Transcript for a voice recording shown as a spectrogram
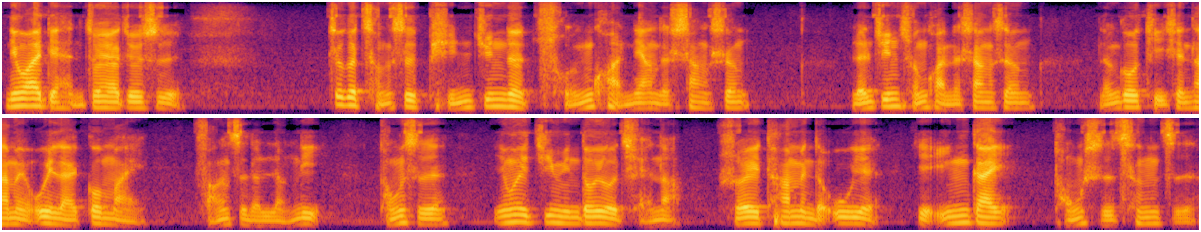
另外一点很重要，就是这个城市平均的存款量的上升，人均存款的上升，能够体现他们未来购买房子的能力。同时，因为居民都有钱了，所以他们的物业也应该同时增值。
